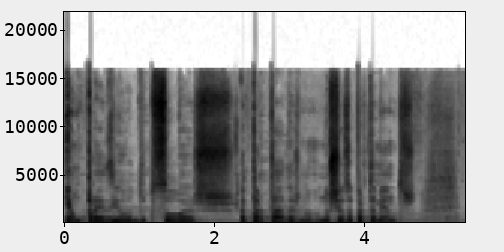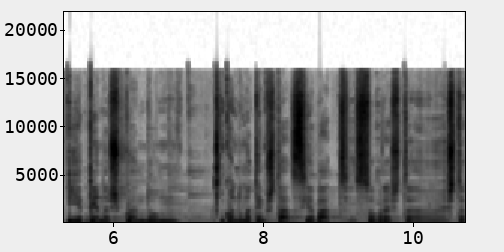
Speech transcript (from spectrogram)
É um prédio de pessoas apartadas no, nos seus apartamentos e apenas quando, quando uma tempestade se abate sobre esta, esta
